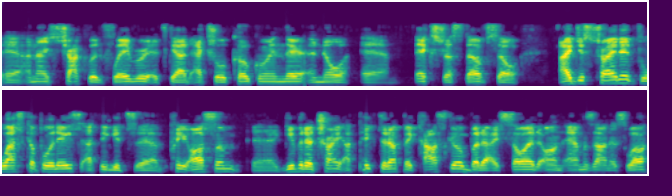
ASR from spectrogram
a nice chocolate flavor. It's got actual cocoa in there and no um, extra stuff. So, I just tried it for the last couple of days. I think it's uh, pretty awesome. Uh, give it a try. I picked it up at Costco, but I saw it on Amazon as well.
